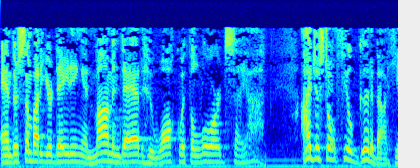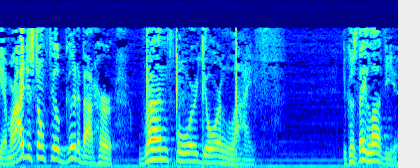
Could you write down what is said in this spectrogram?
and there's somebody you're dating and mom and dad who walk with the Lord say, ah, I just don't feel good about him or I just don't feel good about her, run for your life because they love you.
